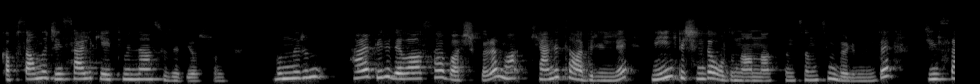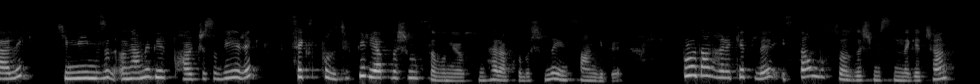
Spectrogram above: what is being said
kapsamlı cinsellik eğitiminden söz ediyorsun. Bunların her biri devasa başlıklar ama kendi tabirinle neyin peşinde olduğunu anlattığın tanıtım bölümünde cinsellik kimliğimizin önemli bir parçası diyerek seks pozitif bir yaklaşımı savunuyorsun her aklı başında insan gibi. Buradan hareketle İstanbul Sözleşmesi'nde geçen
